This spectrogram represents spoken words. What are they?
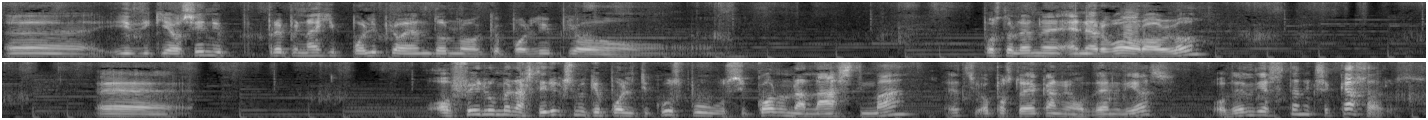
ε, η δικαιοσύνη πρέπει να έχει πολύ πιο έντονο και πολύ πιο πώς το λένε ενεργό ρόλο ε, οφείλουμε να στηρίξουμε και πολιτικούς που σηκώνουν ανάστημα έτσι, όπως το έκανε ο Δένδιας. Ο Δένδιας ήταν ξεκάθαρος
